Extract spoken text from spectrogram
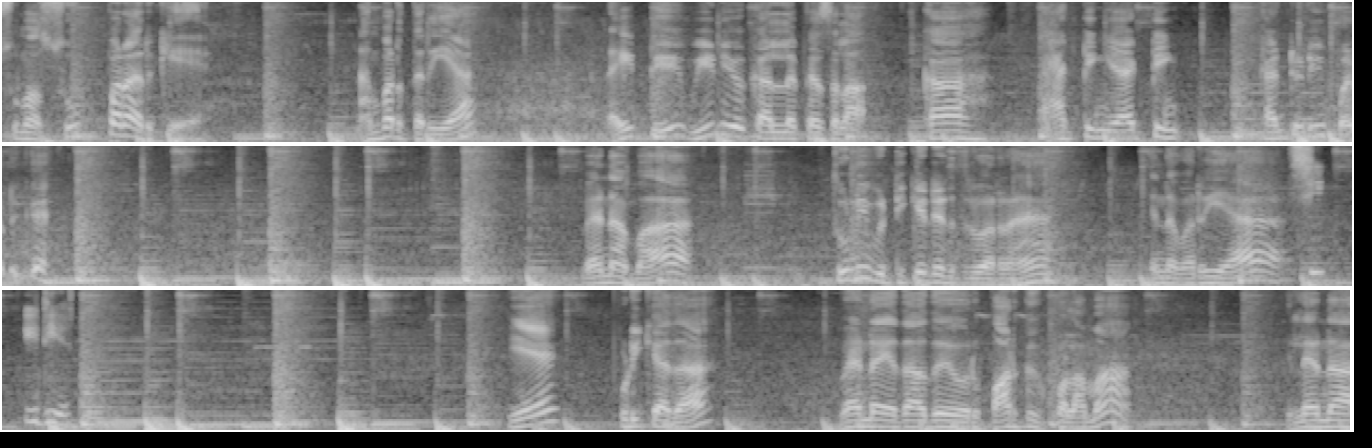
சும்மா சூப்பரா இருக்கே. நம்பர் தெரியா? நைட்டு வீடியோ காலில் பேசலாம். கா ஆக்டிங் ஆக்டிங் கண்டினியூ பண்ணுங்க. வேணாமா? துணிவு டிக்கெட் எடுத்துட்டு வர்றேன். என்ன இடியட் ஏன்? பிடிக்காதா? வேணா ஏதாவது ஒரு பார்க்குக்கு போகலாமா இல்லைன்னா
